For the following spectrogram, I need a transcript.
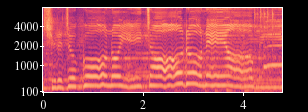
দাসের যোগ্য নই চরণে আমি।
